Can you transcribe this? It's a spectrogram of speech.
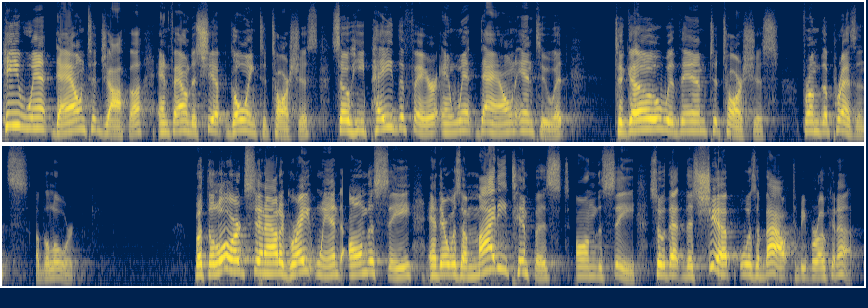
He went down to Joppa and found a ship going to Tarshish. So he paid the fare and went down into it to go with them to Tarshish from the presence of the Lord. But the Lord sent out a great wind on the sea, and there was a mighty tempest on the sea, so that the ship was about to be broken up.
